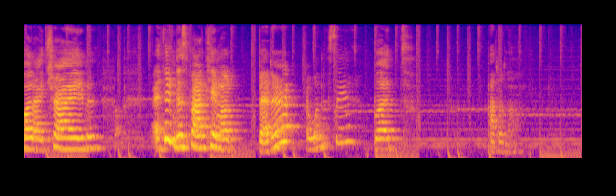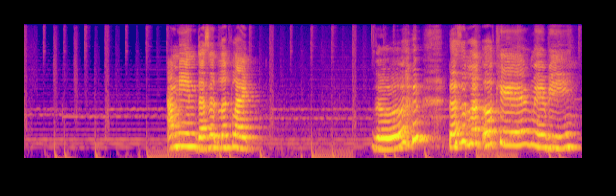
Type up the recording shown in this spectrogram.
Called. I tried. I think this part came out better, I want to say, but I don't know. I mean, does it look like, no, does it look okay? Maybe.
